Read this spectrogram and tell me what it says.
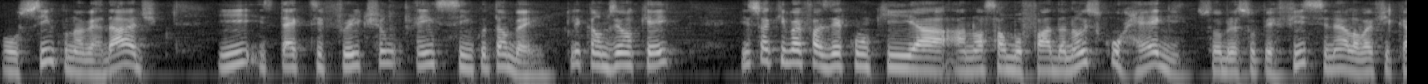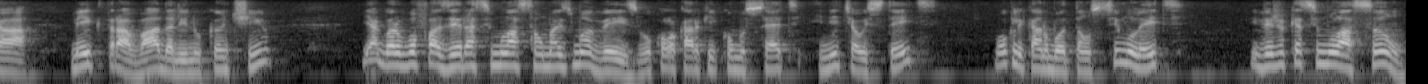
ou 5 na verdade, e Stacked Friction em 5 também. Clicamos em OK. Isso aqui vai fazer com que a, a, nossa almofada não escorregue sobre a superfície, né? ela vai ficar meio que travada ali no cantinho. E agora eu vou fazer a simulação mais uma vez. Vou colocar aqui como Set Initial States, vou clicar no botão Simulate e vejo que a simulação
